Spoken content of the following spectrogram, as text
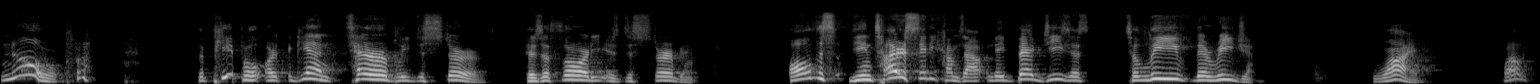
No. the people are, again, terribly disturbed. His authority is disturbing. All this, the entire city comes out and they beg Jesus to leave their region. Why? Well,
